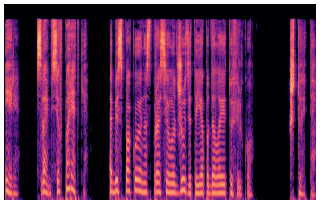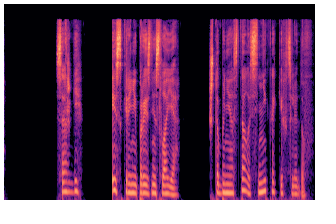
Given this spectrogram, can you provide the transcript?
«Эри, с вами все в порядке?» Обеспокоенно спросила Джудит, и я подала ей туфельку. «Что это?» «Сожги», — искренне произнесла я чтобы не осталось никаких следов.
